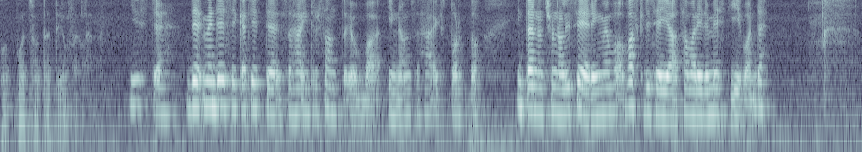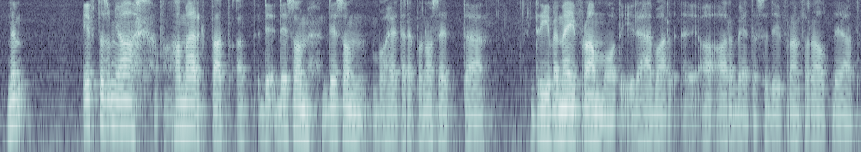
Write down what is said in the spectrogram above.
på, på ett sånt här tillfälle. Just det. det. Men det är säkert jätte så här intressant att jobba inom så här export och internationalisering. Men vad, vad skulle du säga att har varit det mest givande? Men eftersom jag har märkt att, att det, det, som, det som vad heter det, på något sätt äh, driver mig framåt i det här bar, äh, arbetet så det är framförallt det att,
